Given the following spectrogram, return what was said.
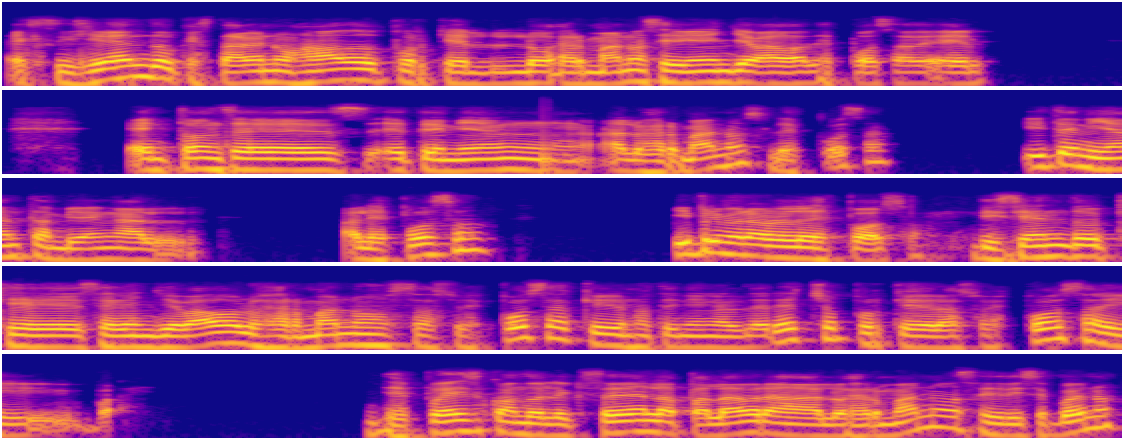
exigiendo que estaba enojado porque los hermanos se habían llevado a la esposa de él. Entonces eh, tenían a los hermanos, la esposa, y tenían también al, al esposo. Y primero habla el esposo, diciendo que se habían llevado a los hermanos a su esposa, que ellos no tenían el derecho porque era su esposa y bueno, Después, cuando le exceden la palabra a los hermanos, se dice, bueno,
